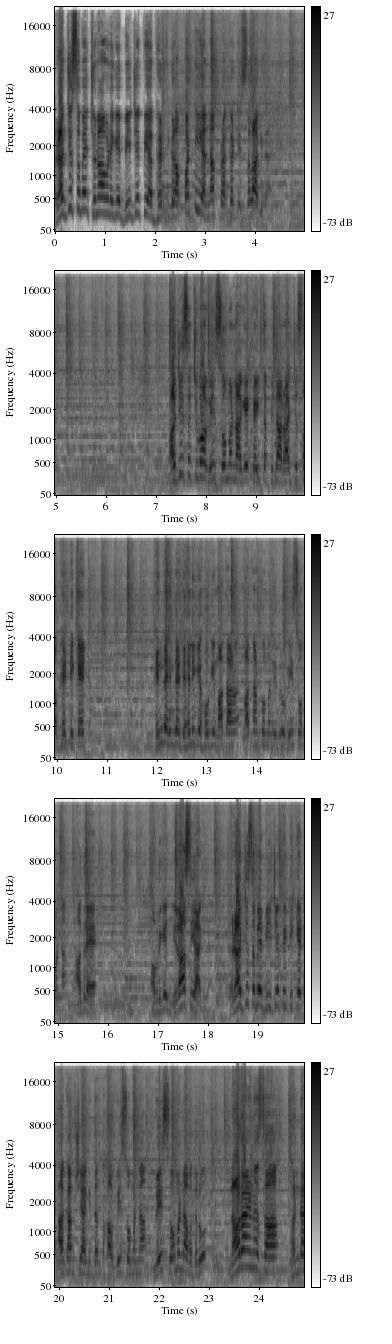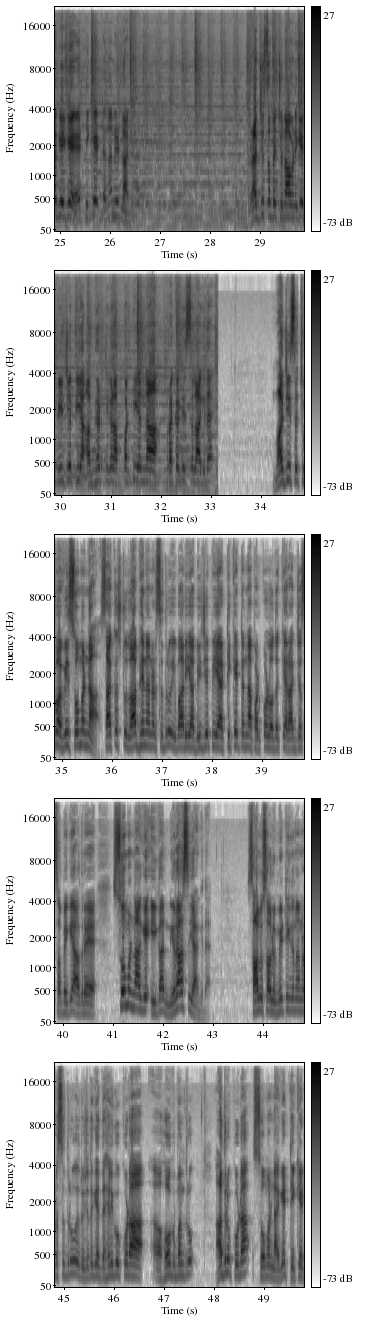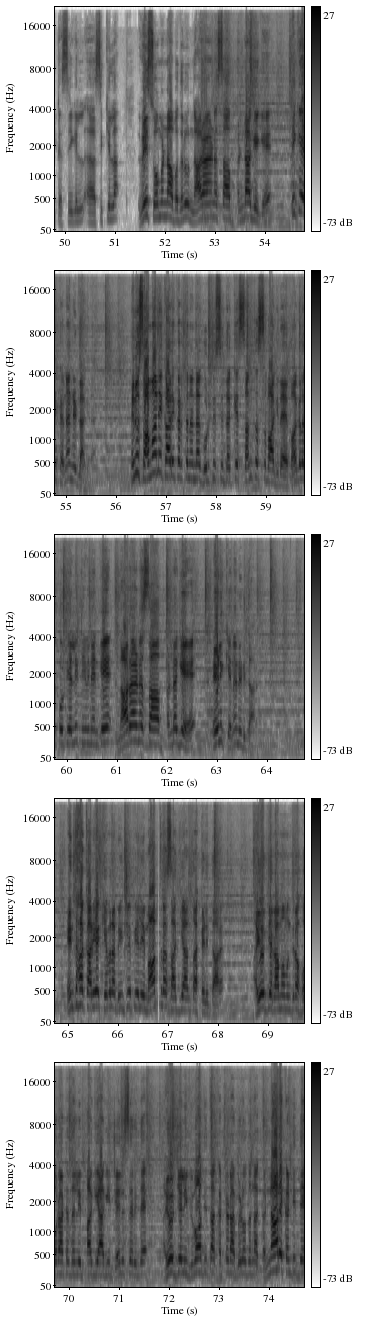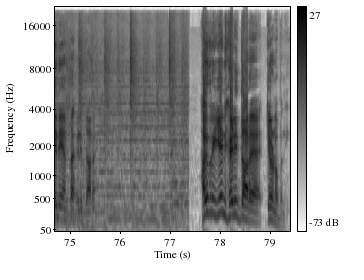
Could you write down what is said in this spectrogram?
ರಾಜ್ಯಸಭೆ ಚುನಾವಣೆಗೆ ಬಿಜೆಪಿ ಅಭ್ಯರ್ಥಿಗಳ ಪಟ್ಟಿಯನ್ನ ಪ್ರಕಟಿಸಲಾಗಿದೆ. ಮಾಜಿ ಸಚಿವ ವಿ ಸೋಮಣ್ಣಗೆ ಕೈತಪ್ಪಿದ ರಾಜ್ಯಸಭೆ ಟಿಕೆಟ್. ಹಿಂದೆ ಹಿಂದೆ ದೆಹಲಿಗೆ ಹೋಗಿ ಮಾತಾ, ಮಾತನಾಡ್ಕೊಂಡು ಬಂದಿದ್ರು ವಿ ಸೋಮಣ್ಣ, ಆದರೆ ಅವರಿಗೆ ನಿರಾಸೆಯಾಗಿದೆ. ರಾಜ್ಯಸಭೆ ಬಿಜೆಪಿ ಟಿಕೆಟ್ ಆಕಾಂಕ್ಷಿಯಾಗಿದ್ದಂತಹ ವಿ ಸೋಮಣ್ಣ ವಿ ಸೋಮಣ್ಣ ಬದಲು ನಾರಾಯಣ ಸಾ ಭಂಡಗೆಗೆ ಟಿಕೆಟ್ ಅನ್ನು ನೀಡಲಾಗಿದೆ. ರಾಜ್ಯಸಭೆ ಚುನಾವಣೆಗೆ ಬಿಜೆಪಿಯ ಅಭ್ಯರ್ಥಿಗಳ ಪಟ್ಟಿಯನ್ನ ಪ್ರಕಟಿಸಲಾಗಿದೆ. ಮಾಜಿ ಸಚಿವ ವಿ ಸೋಮಣ್ಣ ಸಾಕಷ್ಟು ಲಾಭೇನ ನಡೆಸಿದ್ರು. ಈ ಬಾರಿಯ ಬಿಜೆಪಿಯ ಟಿಕೆಟ್ ಅನ್ನ ಪಡ್ಕೊಳ್ಳೋದಕ್ಕೆ ರಾಜ್ಯಸಭೆಗೆ, ಆದರೆ ಸೋಮಣ್ಣಗೆ ಈಗ ನಿರಾಸೆಯಾಗಿದೆ. ಸಾಲು ಸಾಲು ಮೀಟಿಂಗ್ ಅನ್ನ ನಡೆಸಿದ್ರು. ಇದ್ರ ಜೊತೆಗೆ ದೆಹಲಿಗೂ ಕೂಡ ಹೋಗಿ ಬಂದ್ರು. ಆದರೂ ಕೂಡ ಸೋಮಣ್ಣಗೆ ಟಿಕೆಟ್ ಸಿಗಿಲ್ಲ ಸಿಕ್ಕಿಲ್ಲ. ವಿ ಸೋಮಣ್ಣ ಬದಲು ನಾರಾಯಣ ಸಾಬ್ ಭಂಡಾಗೆಗೆ ಟಿಕೆಟ್ ಅನ್ನ ನೀಡಲಾಗಿದೆ. ಇನ್ನು ಸಾಮಾನ್ಯ ಕಾರ್ಯಕರ್ತನನ್ನ ಗುರುತಿಸಿದ್ದಕ್ಕೆ ಸಂತಸವಾಗಿದೆ. ಬಾಗಲಕೋಟೆಯಲ್ಲಿ ಟಿವಿ ನೈನ್ಗೆ ನಾರಾಯಣ ಸಾ ಭಂಡಗೆ ಹೇಳಿಕೆಯನ್ನು ನೀಡಿದ್ದಾರೆ. ಇಂತಹ ಕಾರ್ಯ ಕೇವಲ ಬಿಜೆಪಿಯಲ್ಲಿ ಮಾತ್ರ ಸಾಧ್ಯ ಅಂತ ಹೇಳಿದ್ದಾರೆ. ಅಯೋಧ್ಯೆ ರಾಮ ಮಂದಿರ ಹೋರಾಟದಲ್ಲಿ ಭಾಗಿಯಾಗಿ ಜೈಲು ಸೇರಿದ್ದೆ. ಅಯೋಧ್ಯೆಯಲ್ಲಿ ವಿವಾದಿತ ಕಟ್ಟಡ ಬೀಳೋದನ್ನ ಕಣ್ಣಾರೆ ಕಂಡಿದ್ದೇನೆ ಅಂತ ಹೇಳಿದ್ದಾರೆ. ಹಾಗಾದ್ರೆ ಏನ್ ಹೇಳಿದ್ದಾರೆ? ಕೇಳೋಣ ಬನ್ನಿ.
